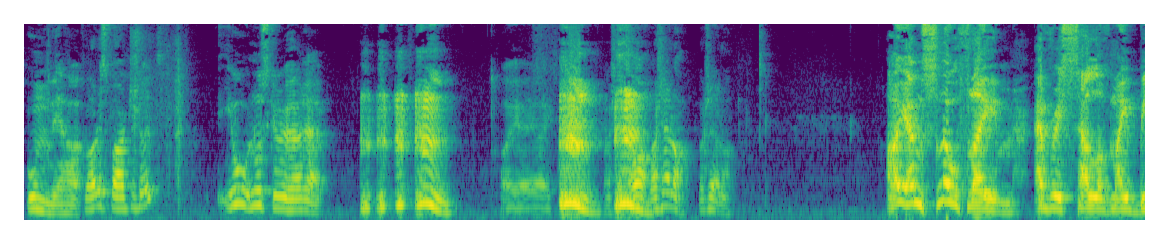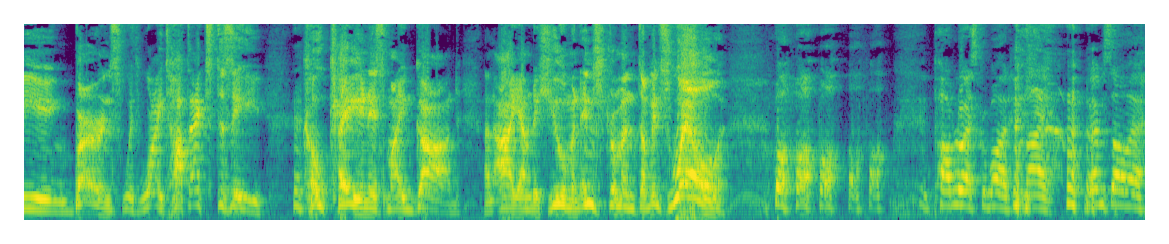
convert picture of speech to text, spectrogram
Om vi har. hva har du spart til slutt? Jo, nå skal du høre. Oi, oi, oi. Hva skjer nå? Hva skjer nå? Hva skjer nå? I am Snowflame. Every cell of my being burns with white hot ecstasy. Cocaine is my god, and I am the human instrument of its will. Pablo Escobar. Nei, hvem sa det?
